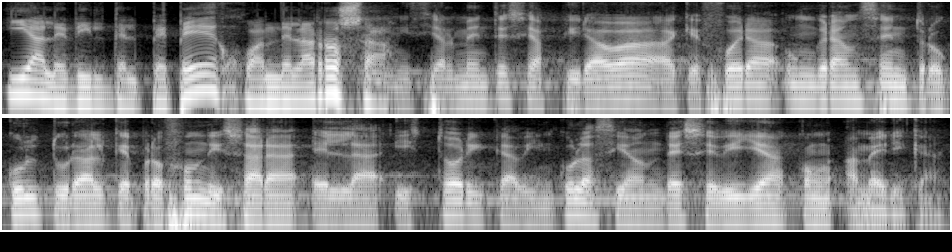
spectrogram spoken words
y al edil del PP, Juan de la Rosa. Inicialmente se aspiraba a que fuera un gran centro cultural que profundizara en la histórica vinculación de Sevilla con América.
